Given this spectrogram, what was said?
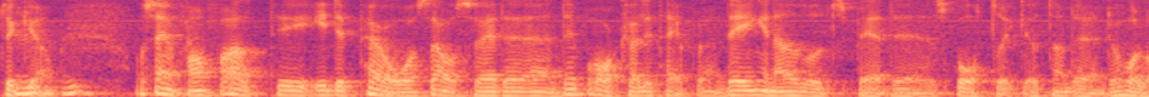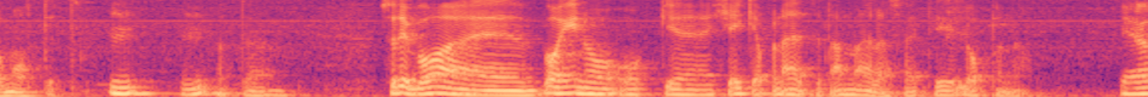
tycker jag. Mm. Och sen framförallt i, i depå och så, så är det, det är bra kvalitet på den. Det är ingen överutspädd eh, sportdryck utan det, det håller måttet. Mm. Mm. Att, så det är bara, bara in och, och kika på nätet, anmäla sig till loppen. Då. Ja,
